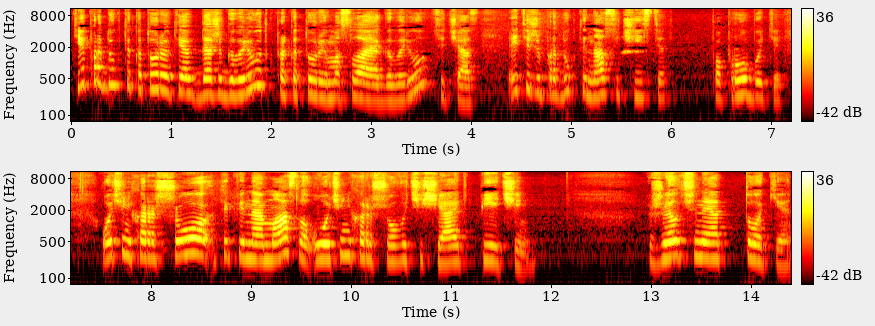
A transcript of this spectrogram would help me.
Те продукты, которые, вот я даже говорю, вот про которые масла я говорю сейчас, эти же продукты нас и чистят. Попробуйте. Очень хорошо, тыквенное масло очень хорошо вычищает печень желчные оттоки.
